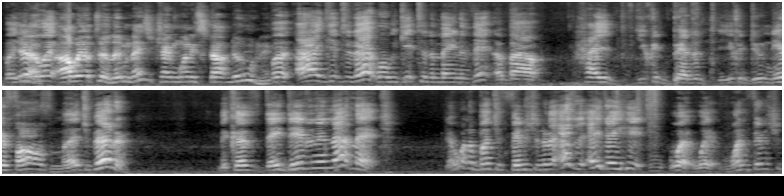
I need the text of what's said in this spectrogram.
But you Yeah, know what? all the way up to Elimination Chamber when he stopped doing it. But I get to that when we get to the main event about how you, you could better you could do near falls much better because they did it in that match. They wasn't a bunch of finishing. Actually, AJ hit what what one finisher?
